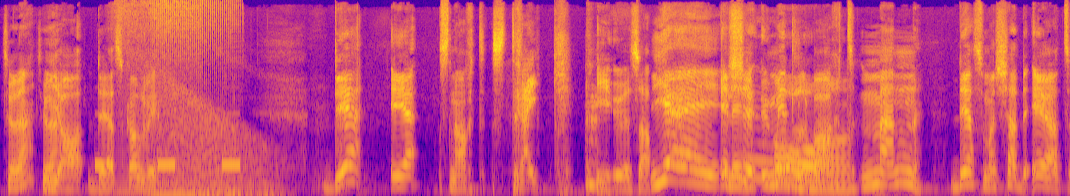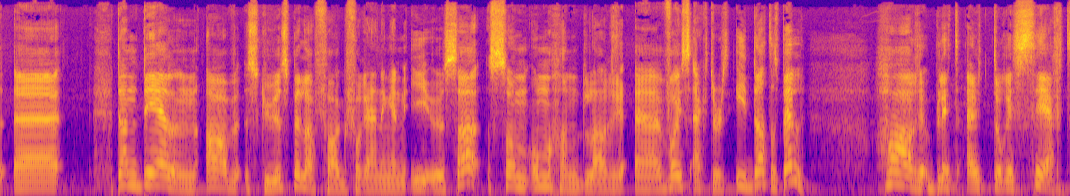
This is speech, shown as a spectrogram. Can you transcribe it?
Skal vi det? Skal vi det? Ja, det skal vi. Det er snart streik i USA. Yay! Ikke umiddelbart, Åh. men det som har skjedd, er at eh, den delen av skuespillerfagforeningen i USA som omhandler eh, voice actors i dataspill, har blitt autorisert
